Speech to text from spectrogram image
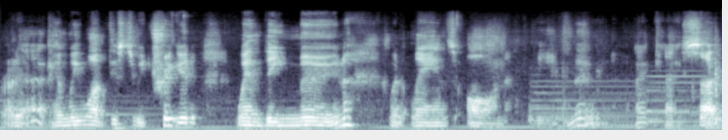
Right, and we want this to be triggered when the moon, when it lands on the moon. Okay, so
